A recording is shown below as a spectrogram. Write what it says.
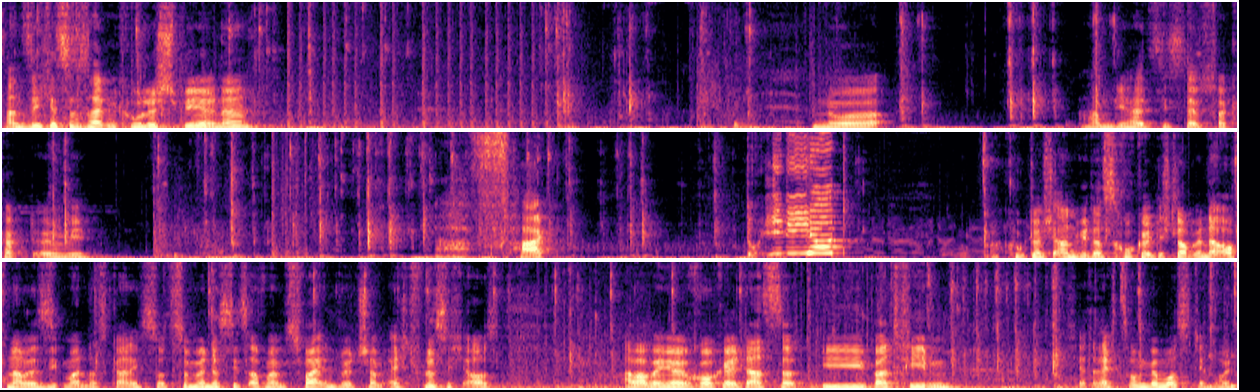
An sich ist das halt ein cooles Spiel, ne? Nur haben die halt sich selbst verkackt irgendwie. Fuck. Du Idiot! Guckt euch an, wie das ruckelt. Ich glaube, in der Aufnahme sieht man das gar nicht so. Zumindest sieht es auf meinem zweiten Bildschirm echt flüssig aus. Aber bei mir ruckelt das so übertrieben. Ich hätte rechts rumgemusst. Ja, moin.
